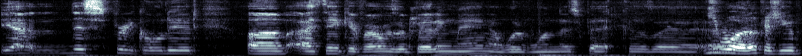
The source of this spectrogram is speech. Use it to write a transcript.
yeah, this is pretty cool, dude. Um, I think if I was a betting man, I would have won this bet because uh, You uh, would because you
